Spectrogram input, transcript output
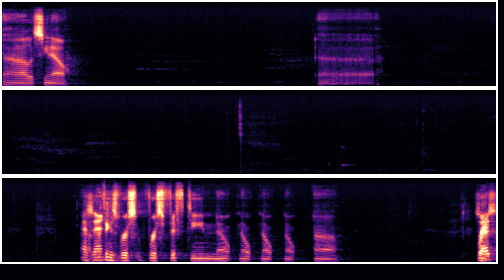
uh, let's see now. Uh, As I think it's verse, verse 15. No, no, no, no. Uh, so Right.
